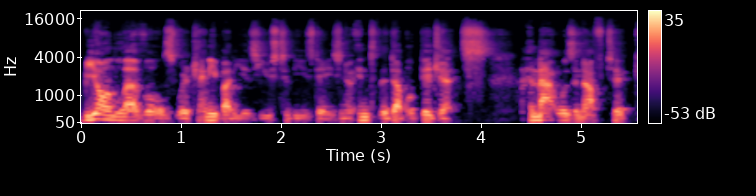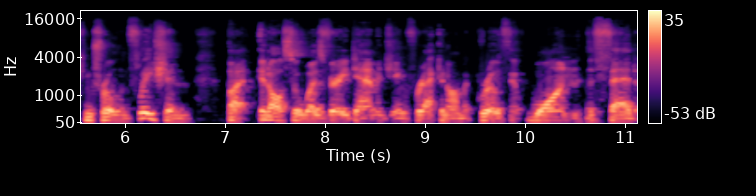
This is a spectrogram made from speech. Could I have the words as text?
beyond levels which anybody is used to these days, you know, into the double digits. And that was enough to control inflation, but it also was very damaging for economic growth. It won the Fed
